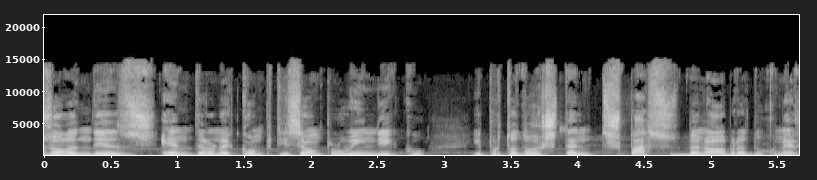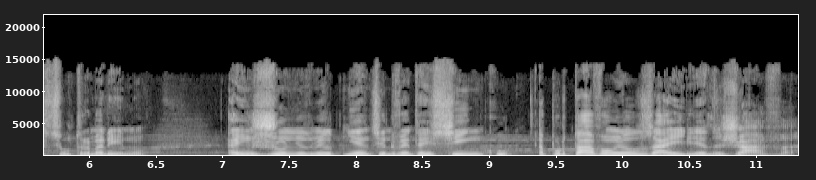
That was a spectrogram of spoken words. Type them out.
Os holandeses entram na competição pelo Índico e por todo o restante espaço de manobra do comércio ultramarino. Em junho de 1595, aportavam eles à ilha de Java.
